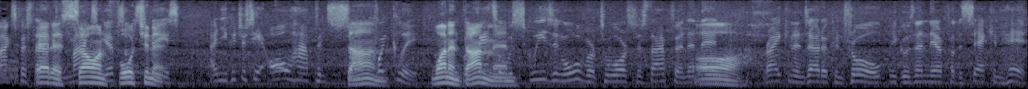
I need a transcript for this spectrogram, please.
Max Verstappen. That is Max so unfortunate. space, and you could just see it all happen so Done. quickly. One and But done, Vettel man. was squeezing over towards Verstappen, and Oh. then Raikkonen's out of control. He goes in there for the second hit.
